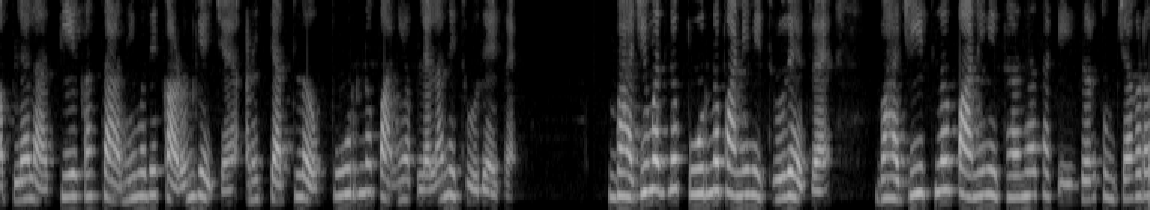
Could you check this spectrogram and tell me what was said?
आपल्याला ती एका चाळणीमध्ये काढून घ्यायची आहे आणि त्यातलं पूर्ण पाणी आपल्याला निथळू द्यायचं आहे. भाजीमधलं पूर्ण पाणी निथळू द्यायचं आहे भाजीतलं पाणी निथळण्यासाठी जर तुमच्याकडं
